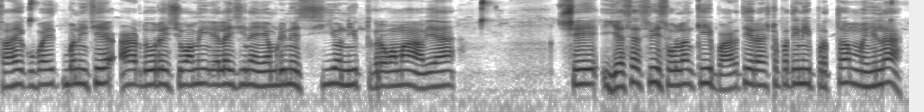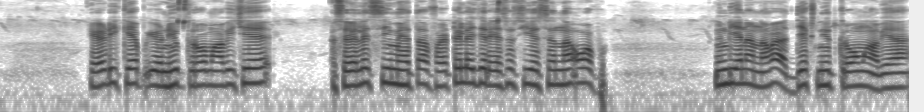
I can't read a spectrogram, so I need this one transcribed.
સહાયક ઉપાયુક્ત બની છે. આર દોરે સ્વામી એલઆઈસીના એમડીને સીઓ નિયુક્ત કરવામાં આવ્યા છે. યશસ્વી સોલંકી ભારતીય રાષ્ટ્રપતિની પ્રથમ મહિલા કેપ નિયુક્ત કરવામાં આવી છે. Shaileshsinh Mehta fertiliser association of ઇન્ડિયાના નવા અધ્યક્ષ નિયુક્ત કરવામાં આવ્યા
